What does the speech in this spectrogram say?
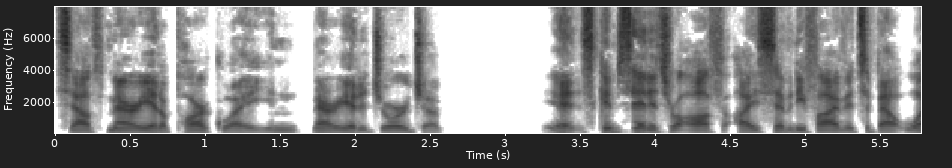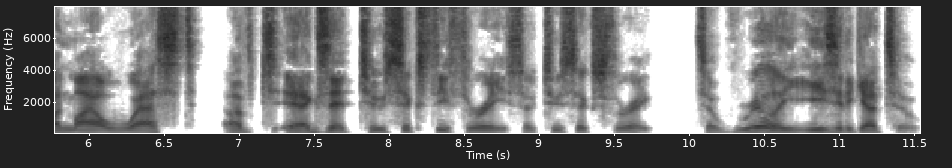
South Marietta Parkway in Marietta, Georgia. As Kim said, it's off I 75. It's about one mile west of t- exit 263. So 263. So really easy to get to.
